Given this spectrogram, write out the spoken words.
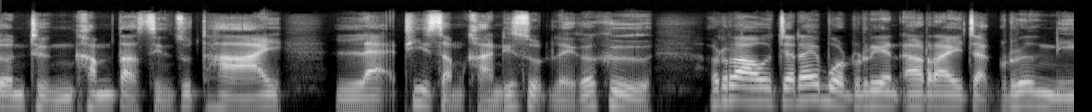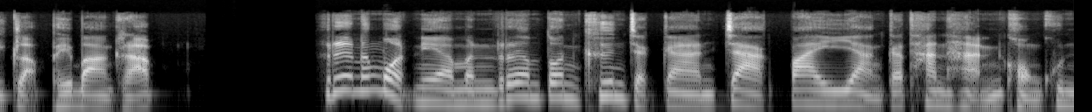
จนถึงคำตัดสินสุดท้าย และที่สำคัญที่สุดเลยก็คือ เราจะได้บทเรียนอะไรจากเรื่องนี้กลับให้บ้างครับ เรื่องทั้งหมดเนี่ยมันเริ่มต้นขึ้นจากการจากไปอย่างกระทันหันของคุณ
